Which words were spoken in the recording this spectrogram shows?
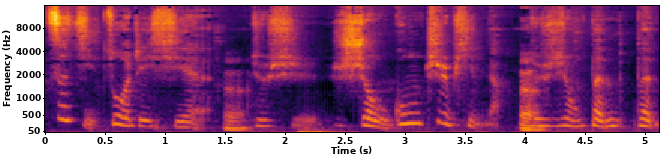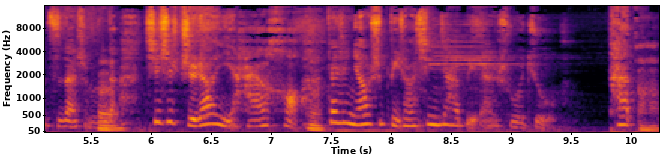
自己做这些，嗯。就是手工制品的，嗯。就是这种本本子的什么的，嗯。其实质量也还好。但是你要是比上性价比来说，就它啊，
